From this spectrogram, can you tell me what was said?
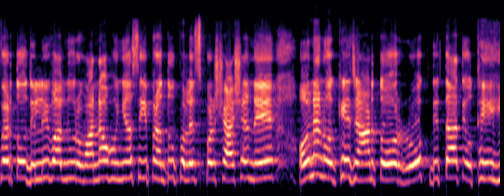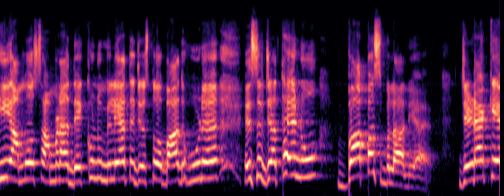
ਫਿਰ ਤੋਂ ਦਿੱਲੀ ਵੱਲ ਨੂੰ ਰਵਾਨਾ ਹੋਈਆਂ ਸੀ, ਪਰੰਤੂ ਪੁਲਿਸ ਪ੍ਰਸ਼ਾਸਨ ਨੇ ਉਹਨਾਂ ਨੂੰ ਅੱਗੇ ਜਾਣ ਤੋਂ ਰੋਕ ਦਿੱਤਾ ਤੇ ਉੱਥੇ ਹੀ ਆਮੋ ਸਾਹਮਣਾ ਦੇਖਣ ਨੂੰ ਮਿਲਿਆ ਤੇ ਜਿਸ ਤੋਂ ਬਾਅਦ ਹੁਣ ਇਸ ਜਥੇ ਨੂੰ ਵਾਪਸ ਬੁਲਾ ਲਿਆ ਹੈ। ਜਿਹੜਾ ਕਿ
